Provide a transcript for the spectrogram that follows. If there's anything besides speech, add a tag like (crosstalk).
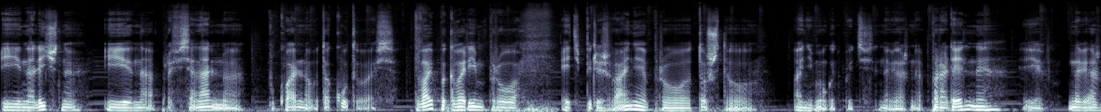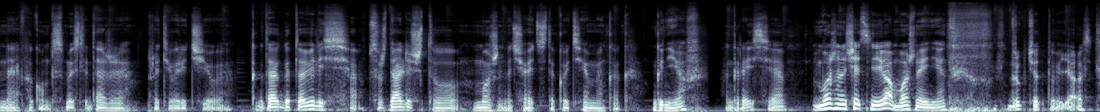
И на личную, и на профессиональную, буквально вот окутываясь. Давай поговорим про эти переживания, про то, что они могут быть, наверное, параллельные и, наверное, в каком-то смысле даже противоречивые. Когда готовились, обсуждали, что можно начать с такой темы, как гнев, агрессия. Можно начать с нее, а можно и нет. (laughs) Вдруг что-то поменялось.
